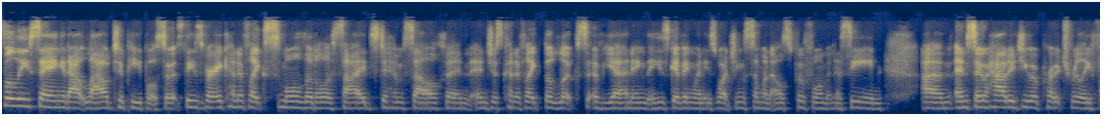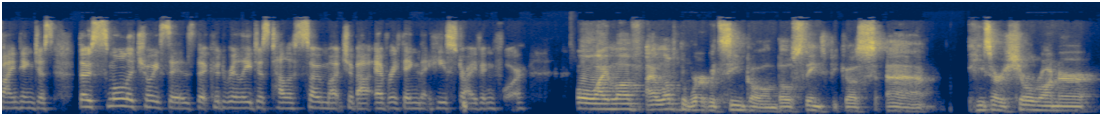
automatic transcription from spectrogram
fully saying it out loud to people. So it's these very kind of like small little asides to himself and, and just kind of like the looks of yearning that he's giving when he's watching someone else perform in a scene. Um, and so, how did you approach really finding just those smaller choices that could really just tell us so much about everything that he's striving for? Oh, I love I love to work with Cinco on those things because uh, he's our showrunner,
